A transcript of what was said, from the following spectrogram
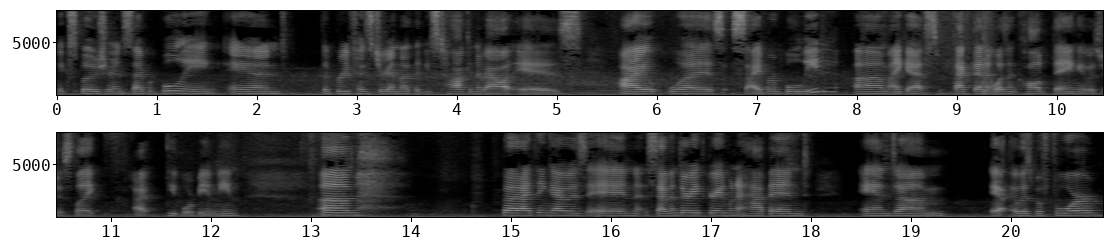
exposure and cyberbullying. And the brief history on that that he's talking about is I was cyberbullied. Um, I guess back then it wasn't called thing. It was just like I, people were being mean. Um, but I think I was in seventh or eighth grade when it happened, and um, it, it was before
